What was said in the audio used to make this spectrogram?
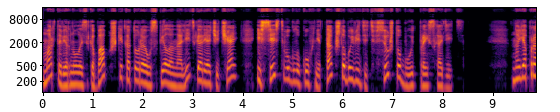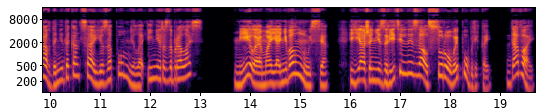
Марта вернулась к бабушке, которая успела налить горячий чай и сесть в углу кухни так, чтобы видеть все, что будет происходить. Но я правда не до конца ее запомнила и не разобралась. «Милая моя, не волнуйся! Я же не зрительный зал с суровой публикой. Давай!»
